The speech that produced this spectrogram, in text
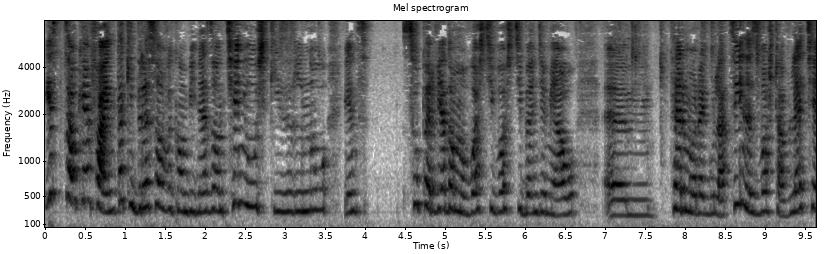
Jest całkiem fajny, taki dresowy kombinezon, cieniuśki z lnu, więc super wiadomo, właściwości będzie miał termoregulacyjne, zwłaszcza w lecie.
